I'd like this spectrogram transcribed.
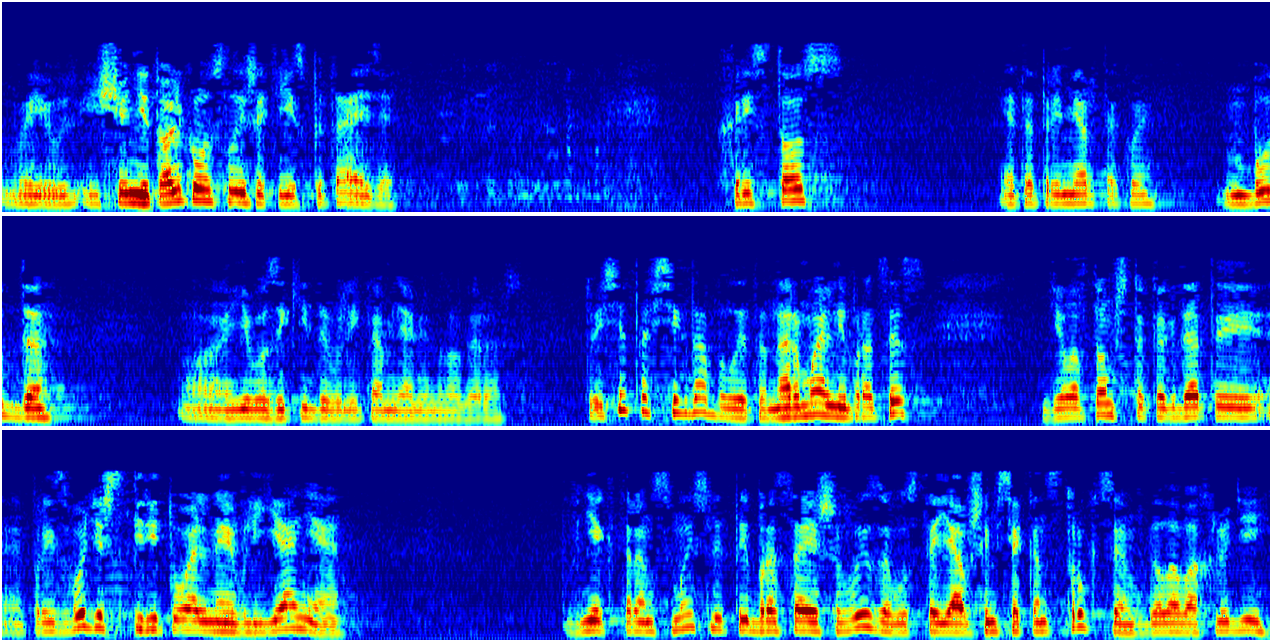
Вы еще не только услышите и испытаете. Христос – это пример такой. Будда, его закидывали камнями много раз. То есть это всегда был, это нормальный процесс. Дело в том, что когда ты производишь спиритуальное влияние, в некотором смысле ты бросаешь вызов устоявшимся конструкциям в головах людей.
